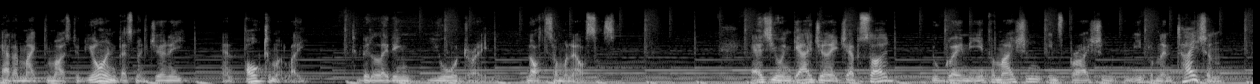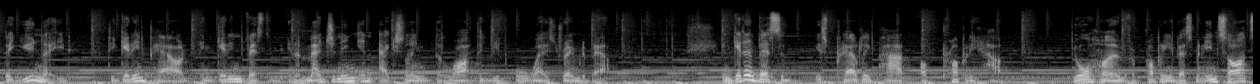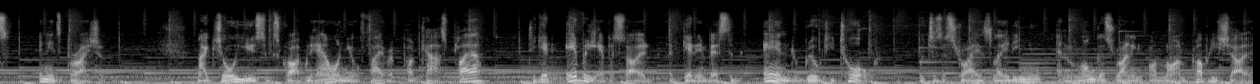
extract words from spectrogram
how to make the most of your investment journey, and ultimately to be living your dream, not someone else's. As you engage in each episode, you'll glean the information, inspiration, and implementation that you need to get empowered and get invested in imagining and actioning the life that you've always dreamed about. And Get Invested is proudly part of Property Hub, your home for property investment insights and inspiration. Make sure you subscribe now on your favourite podcast player to get every episode of Get Invested and Realty Talk, which is Australia's leading and longest running online property show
